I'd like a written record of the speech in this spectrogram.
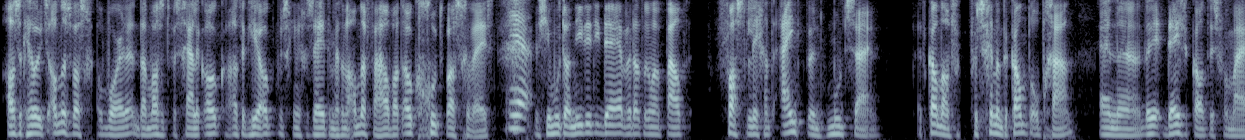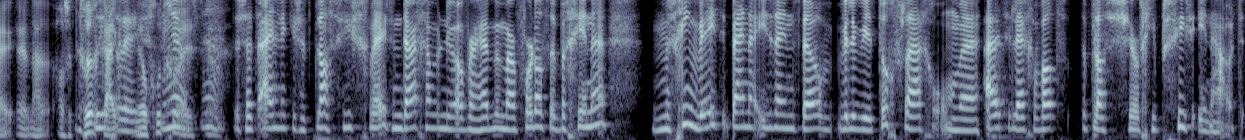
als ik heel iets anders was geworden, dan was het waarschijnlijk ook, had ik hier ook misschien gezeten met een ander verhaal wat ook goed was geweest. Ja. Dus je moet dan niet het idee hebben dat er een bepaald vastliggend eindpunt moet zijn. Het kan dan verschillende kanten op gaan. En uh, de, deze kant is voor mij, uh, nou, als ik terugkijk, heel goed geweest. Ja. Dus uiteindelijk is het plastisch geweest en daar gaan we het nu over hebben. Maar voordat we beginnen, misschien weet bijna iedereen het wel, willen we je toch vragen om uh, uit te leggen wat de plastische chirurgie precies inhoudt.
